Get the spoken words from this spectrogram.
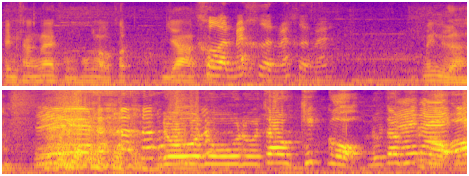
เป็นครั้งแรกของพวกเราก็ยากครับเขินไหมเขินไหมเขินไหม ไม่เหลือ ดูดูดูเจ้าคิกโกะดูเจ้าคิกโกะไหนๆโอ้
